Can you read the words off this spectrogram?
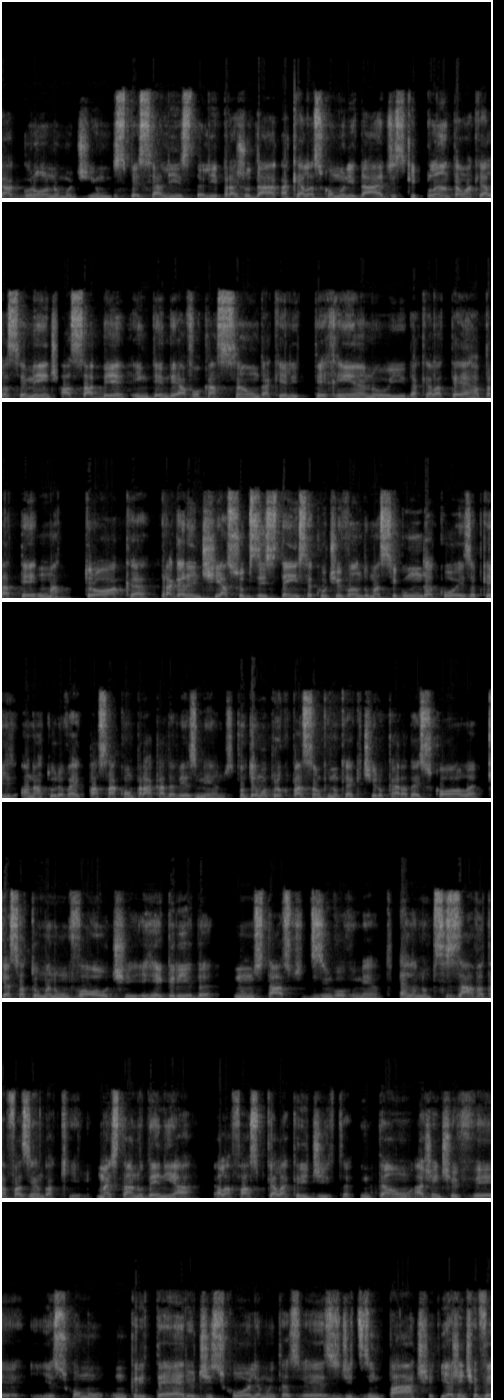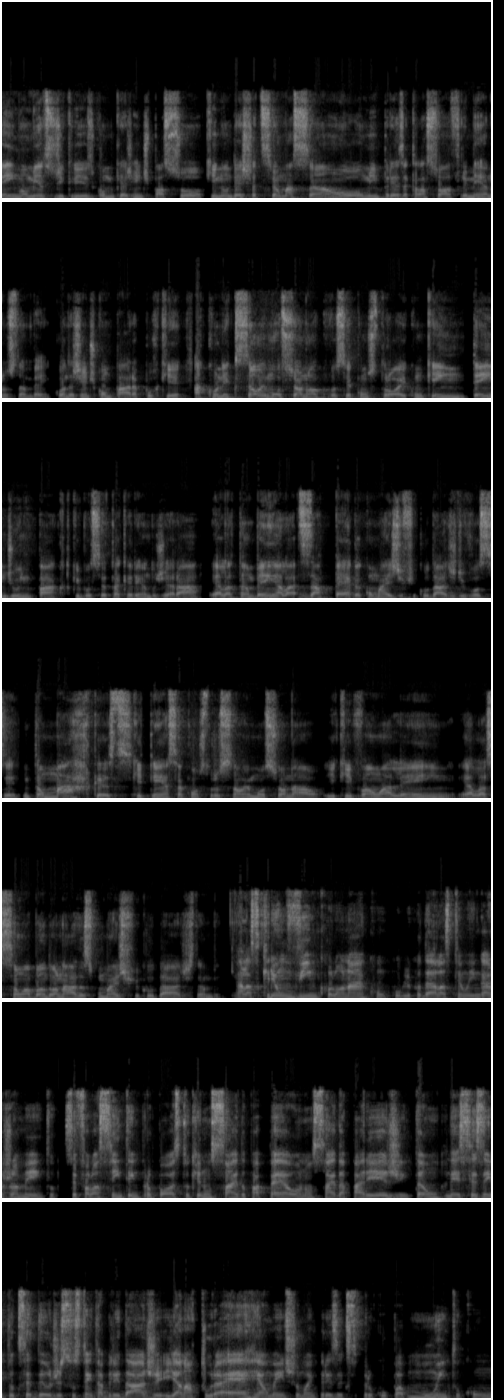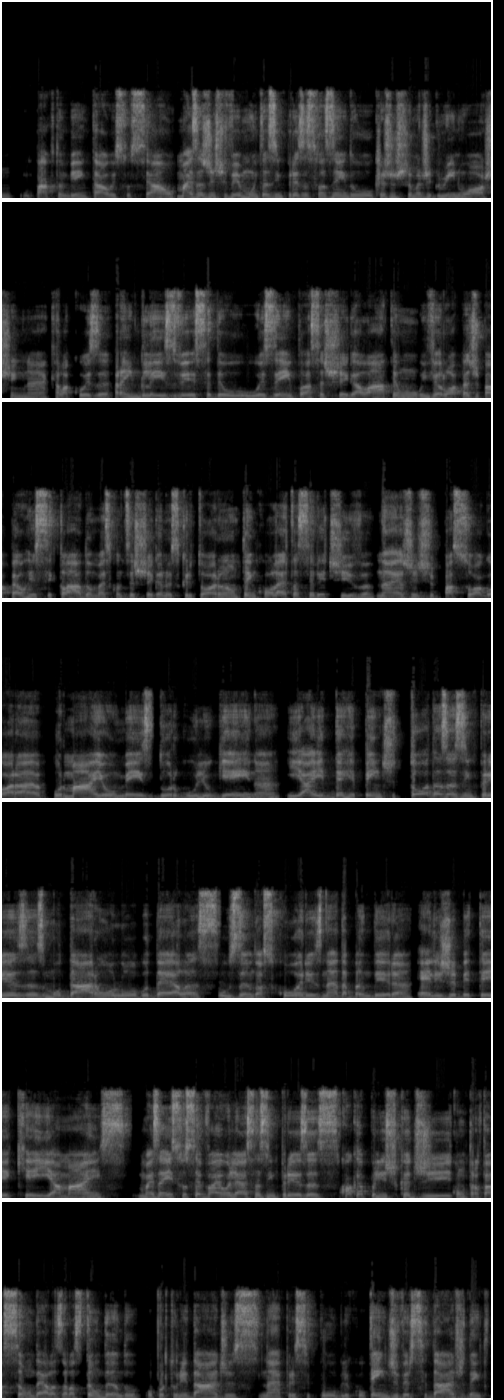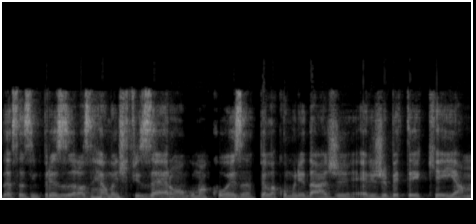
agrônomo, de um especialista ali para ajudar aquelas comunidades que plantam aquela semente a saber entender a vocação daquele terreno e daquela terra para ter uma troca para garantir a subsistência cultivando uma segunda coisa, porque a natura vai passar a comprar cada vez menos. Então tem uma preocupação que não quer que tire o cara da escola, que essa turma não volte e regrida num status de desenvolvimento. Ela não precisava estar tá fazendo aquilo, mas está no DNA. Ela faz porque ela acredita. Então a gente vê isso como um critério de escolha muitas vezes, de desempate, e a gente vê em momentos de crise como que a gente passou, que não deixa de ser uma ação ou uma empresa que ela sofre menos também, quando a gente compara, porque a conexão emocional que você constrói com quem entende o impacto que você está querendo gerar, ela também ela desapega com mais dificuldade de você. Então marcas que têm essa construção emocional e que vão além, elas são abandonadas com mais dificuldade também. Elas criam um vínculo, né, com o público delas, tem um engajamento. Você falou assim, tem propósito que não sai do papel, não sai da parede, então nesse exemplo que você deu de sustentabilidade e a Natura é realmente uma empresa que se preocupa muito com impacto ambiental e social, mas a gente vê muitas empresas fazendo o que a gente chama de greenwashing, né? Aquela coisa para inglês ver, você deu o exemplo, ah, você chega lá, tem um envelope de papel reciclado, mas quando você chega no escritório não tem coleta seletiva, né? A gente passou agora por maio, o mês do orgulho gay, né? E aí de repente todas as empresas mudaram o logo delas usando as cores, né, da bandeira LGBTQIA+, mas aí se você vai olhar essas empresas, qual é a política de contratação delas? Elas estão dando oportunidades, né, para esse público? Tem diversidade dentro dessas empresas? Elas realmente fizeram alguma coisa pela comunidade LGBTQIA+,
